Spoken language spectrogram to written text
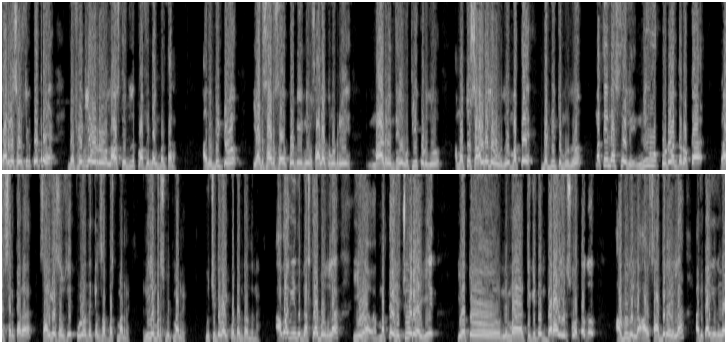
ಸಾರಿಗೆ ಸಂಸ್ಥೆಗೆ ಕೊಟ್ರೆ ಡೆಫಿನೆಟ್ಲಿ ಅವರು ಲಾಸ್ ಇದ್ದು ಪ್ರಾಫಿಟ್ ನಾಗ ಬರ್ತಾರ. ಅದು ಬಿಟ್ಟು ಎರಡ್ ಸಾವಿರ ಕೋಟಿ ನೀವು ಸಾಲ ತಗೊಂಡ್ರಿ ಮಾಡ್ರಿ ಅಂತ ಹೇಳಿ ಒಪ್ಪಿಗೆ ಕೊಡುದು, ಮತ್ತು ಸಾಲದಲ್ಲಿ ಹೋಗುದು, ಮತ್ತೆ ಬಡ್ಡಿ ತುಂಬುದು, ಮತ್ತೆ ನಷ್ಟದಲ್ಲಿ ನೀವು ಕೊಡುವಂತ ರೊಕ್ಕ ರಾಜ್ಯ ಸರ್ಕಾರ ಸಾರಿಗೆ ಸಂಸ್ಥೆ ಕೊಡುವಂತ ಕೆಲಸ ಫಸ್ಟ್ ಮಾಡ್ರಿ ರಿಎಂಬರ್ಸ್ಮೆಂಟ್ ಮಾಡ್ರಿ, ಉಚಿತವಾಗಿ ಕೊಟ್ಟಂತದನ್ನ ಅವಾಗ ಇದು ನಷ್ಟ ಬರುದಿಲ್ಲ ಈ ಮತ್ತೆ ಹೆಚ್ಚುವರಿಯಾಗಿ ಇವತ್ತು ನಿಮ್ಮ ಟಿಕೆಟ್ ದರ ಏರಿಸುವಂತದ್ದು ಆಗುದಿಲ್ಲ ಸಾಧ್ಯನೇ ಇಲ್ಲ. ಅದಕ್ಕಾಗಿ ಇದನ್ನ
